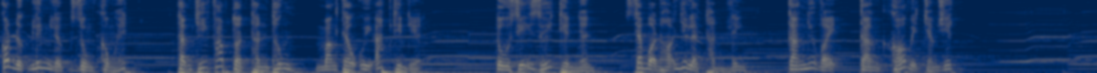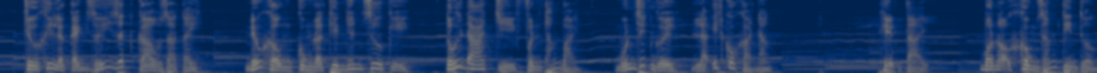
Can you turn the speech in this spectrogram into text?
Có được linh lực dùng không hết, Thậm chí pháp thuật thần thông mang theo uy áp thiên địa. Tu sĩ dưới thiên nhân Xem bọn họ như là thần linh, Càng như vậy càng khó bị chém giết. Trừ khi là cảnh giới rất cao ra tay, Nếu không cùng là thiên nhân sơ kỳ Tối đa chỉ phân thắng bại, Muốn giết người là ít có khả năng. Hiện tại, Bọn họ không dám tin tưởng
